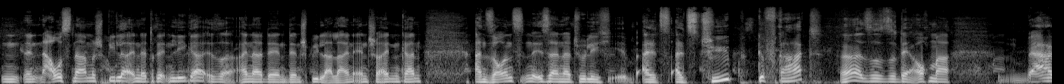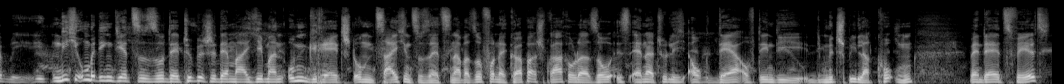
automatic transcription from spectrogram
ein, Ausnahmespieler in der dritten Liga, ist er einer, der den Spiel alleine entscheiden kann. Ansonsten ist er natürlich als, als Typ gefragt, ja, also so der auch mal ja, nicht unbedingt jetzt so der typische, der mal jemanden umgrätscht, um ein Zeichen zu setzen, aber so von der Körpersprache oder so ist er natürlich auch der, auf den die, die Mitspieler gucken. Wenn der jetzt fehlt,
